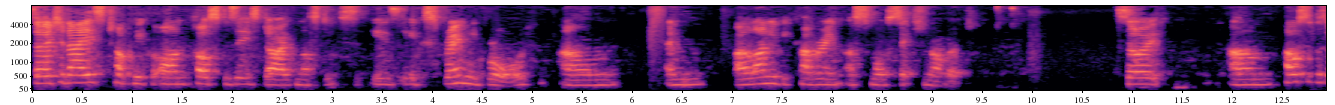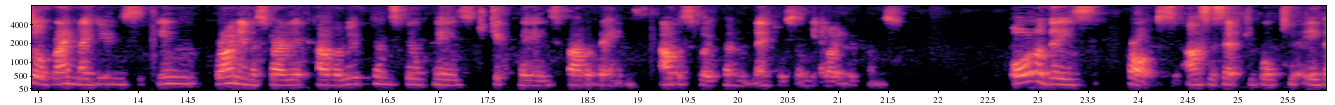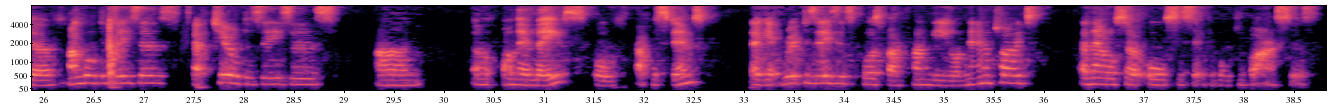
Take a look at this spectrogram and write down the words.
So today's topic on pulse disease diagnostics is extremely broad um, and I'll only be covering a small section of it. So um, pulses or grain legumes in, grown in Australia cover lupins, field peas, chickpeas, faba beans, albus lupin, lentils and yellow lupins. All of these crops are susceptible to either fungal diseases, bacterial diseases um, on their leaves or upper stems. They get root diseases caused by fungi or nematodes, and they're also all susceptible to viruses.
